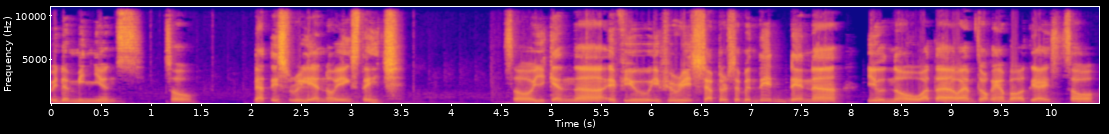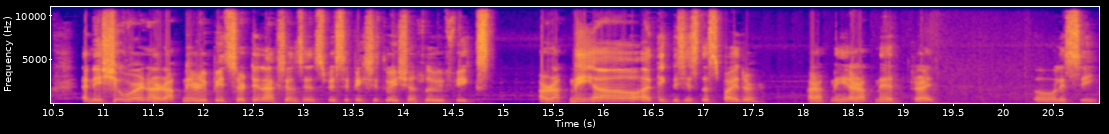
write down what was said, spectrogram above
with the minions. So that is really annoying stage. So you can, uh, if you if you reach chapter 17, then uh, you'll know what, uh, what I'm talking about, guys. So an issue where an Arachne repeats certain actions in specific situations will be fixed. Arachne, uh, I think this is the spider. Arachne, Arachnid, right? So let's see.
